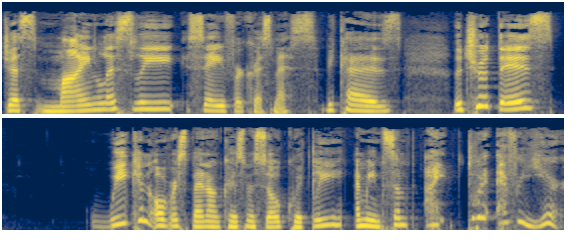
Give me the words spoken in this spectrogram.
just mindlessly save for Christmas because the truth is we can overspend on Christmas so quickly. I mean, some I do it every year.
